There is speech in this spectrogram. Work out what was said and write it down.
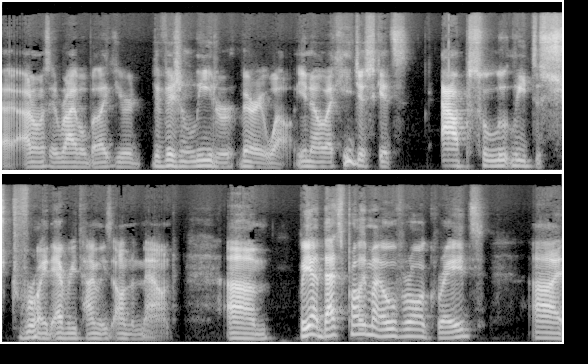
I don't want to say rival, but like your division leader very well. You know, like he just gets absolutely destroyed every time he's on the mound. Um, but yeah, that's probably my overall grades. Uh,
